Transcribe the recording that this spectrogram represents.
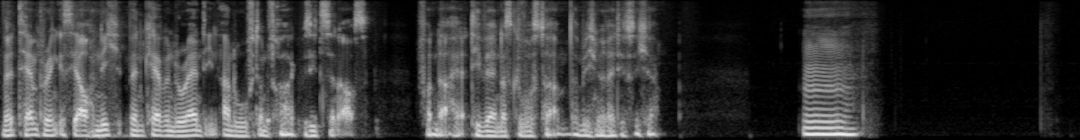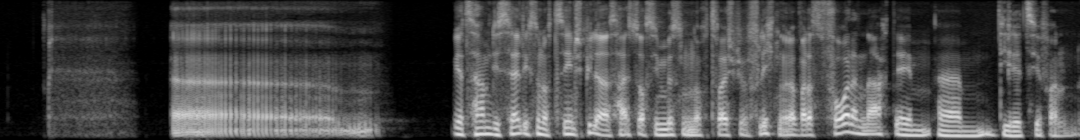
ne, Tampering ist ja auch nicht, wenn Kevin Durant ihn anruft und fragt, wie sieht es denn aus? Von daher, die werden das gewusst haben, da bin ich mir relativ sicher. Hm. Jetzt haben die Celtics nur noch zehn Spieler, das heißt doch, sie müssen noch zwei Spieler verpflichten, oder war das vor oder nach dem ähm, Deal jetzt hier von,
